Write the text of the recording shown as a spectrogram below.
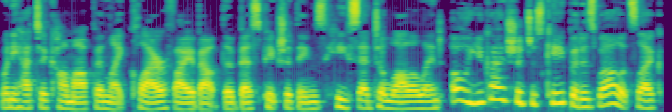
when he had to come up and like clarify about the best picture things, he said to La La Land, "Oh, you guys should just keep it as well." It's like,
